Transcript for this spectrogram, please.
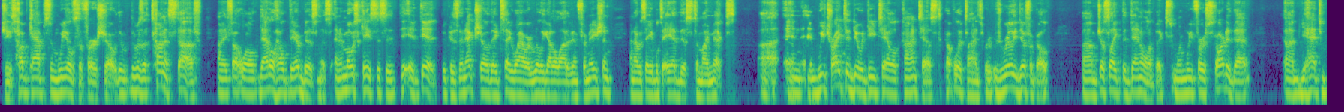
geez, hubcaps and wheels the first show. There, there was a ton of stuff and I felt, well, that'll help their business. And in most cases, it, it did because the next show they'd say, wow, I really got a lot of information and I was able to add this to my mix. Uh, and, and we tried to do a detailed contest a couple of times, but it was really difficult. Um, just like the Dent Olympics, when we first started that, um, you had to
